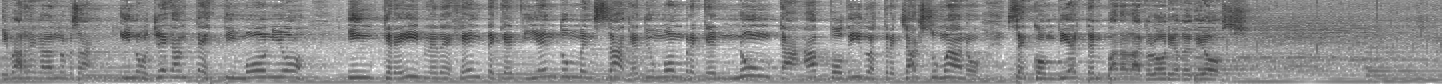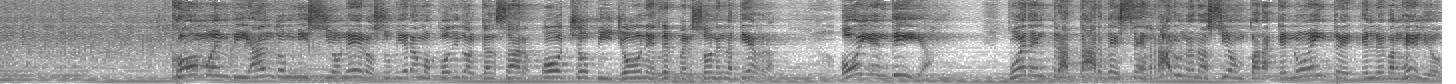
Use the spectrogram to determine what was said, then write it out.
y va regalando mensajes. Y nos llegan testimonios increíbles de gente que viendo un mensaje de un hombre que nunca ha podido estrechar su mano, se convierten para la gloria de Dios. ¿Cómo enviando misioneros hubiéramos podido alcanzar 8 billones de personas en la tierra? Hoy en día pueden tratar de cerrar una nación para que no entre el Evangelio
